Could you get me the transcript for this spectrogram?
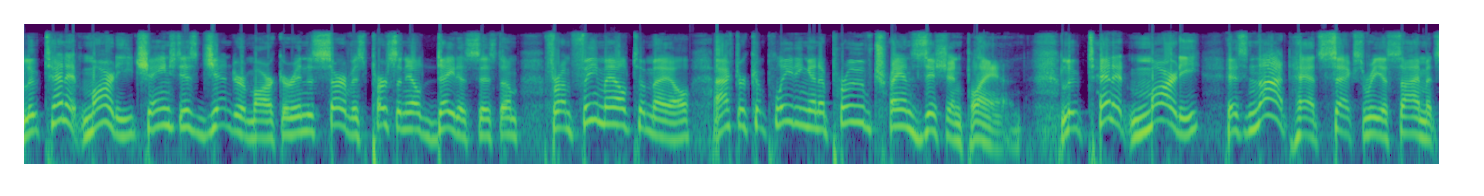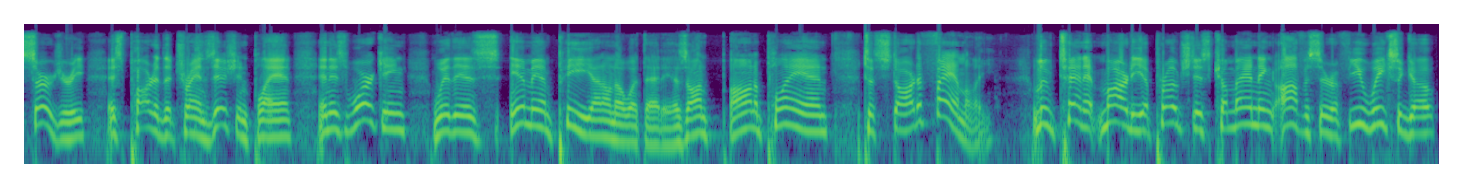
Lieutenant Marty changed his gender marker in the service personnel data system from female to male after completing an approved transition plan. Lieutenant Marty has not had sex reassignment surgery as part of the transition plan and is working with his MMP, I don't know what that is, on, on a plan to start a family. Lieutenant Marty approached his commanding officer a few weeks ago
